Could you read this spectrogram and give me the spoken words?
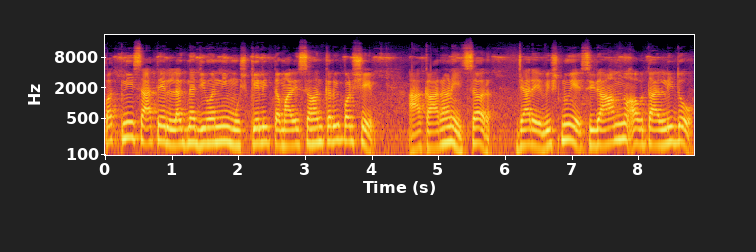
પત્ની સાથે લગ્ન જીવનની મુશ્કેલી તમારે સહન કરવી પડશે. આ કારણે, સર, જ્યારે વિષ્ણુએ શ્રીરામનો અવતાર લીધો,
